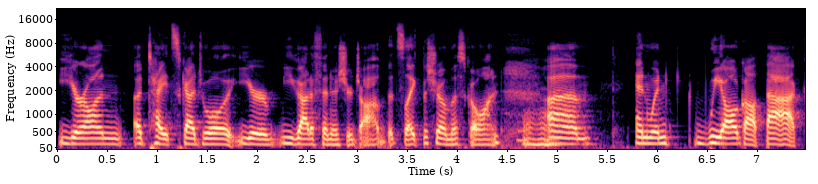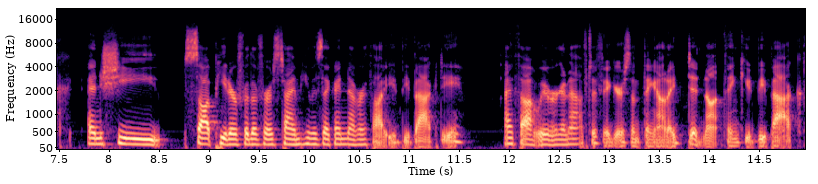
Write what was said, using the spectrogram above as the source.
you're on a tight schedule, you're you got to finish your job. It's like the show must go on. Um, and when we all got back and she saw Peter for the first time, he was like, I never thought you'd be back, D. I thought we were gonna have to figure something out. I did not think you'd be back.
